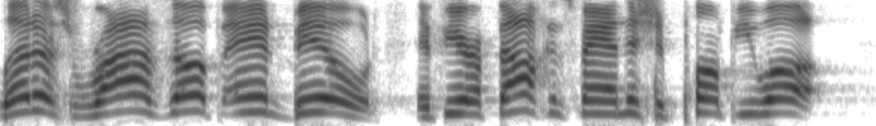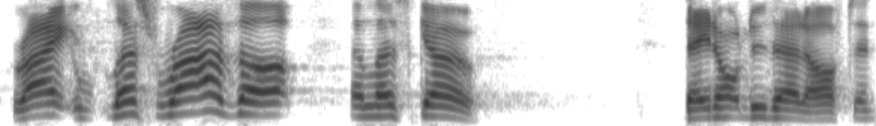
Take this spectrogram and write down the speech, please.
Let us rise up and build. If you're a Falcons fan, this should pump you up, right? Let's rise up and let's go. They don't do that often.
